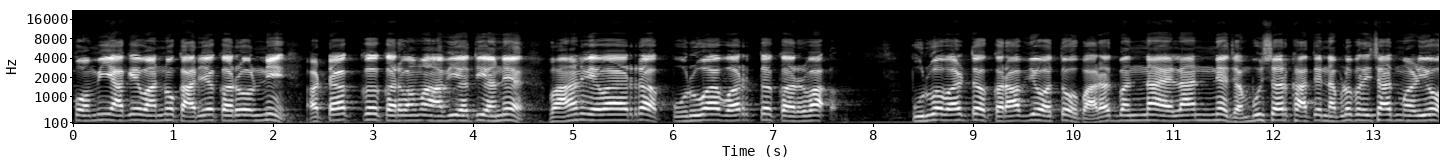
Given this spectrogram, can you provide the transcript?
કોમી આગેવાનો કાર્યકરોની અટક કરવામાં આવી હતી અને વાહન વ્યવહાર પૂર્વવર્ત કરવા પૂર્વવર્ત કરાવ્યો હતો. ભારત બંધના એલાનને જંબુસર ખાતે નબળો પ્રતિસાદ મળ્યો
